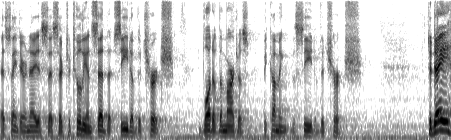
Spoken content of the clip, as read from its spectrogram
as St. Irenaeus, as Sir Tertullian said, the seed of the church blood of the martyrs becoming the seed of the church. Today,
